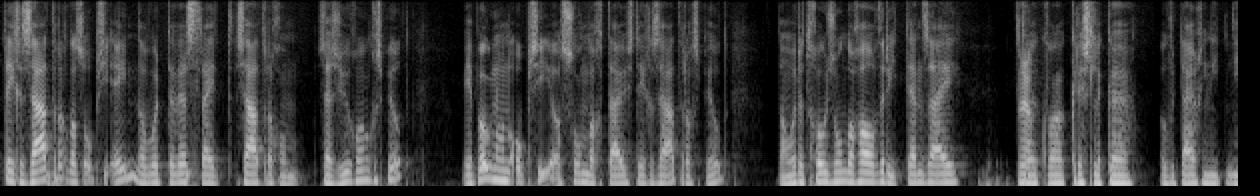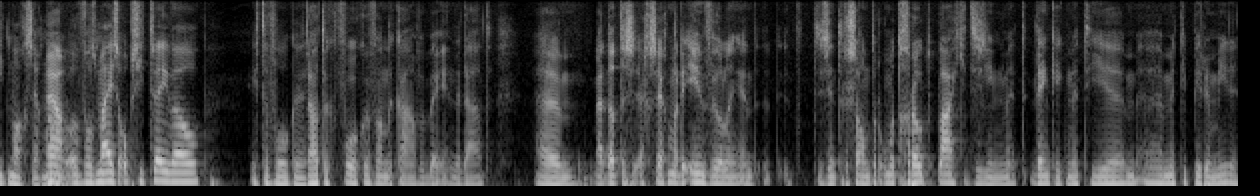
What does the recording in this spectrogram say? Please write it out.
tegen- zaterdag, dat is optie 1. Dan wordt de wedstrijd zaterdag om 6 uur gewoon gespeeld. Maar je hebt ook nog een optie, als zondag thuis tegen zaterdag speelt, dan wordt het gewoon zondag half drie. Tenzij Ja. qua christelijke overtuiging niet, niet mag, zeg maar. Volgens mij is optie 2 wel, heeft de voorkeur. daar had ik voorkeur van de KNVB inderdaad. Ehm, maar dat is echt zeg maar de invulling. En het, is interessanter om het grote plaatje te zien, met, denk ik, met die, ehm, eh, met die piramide.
